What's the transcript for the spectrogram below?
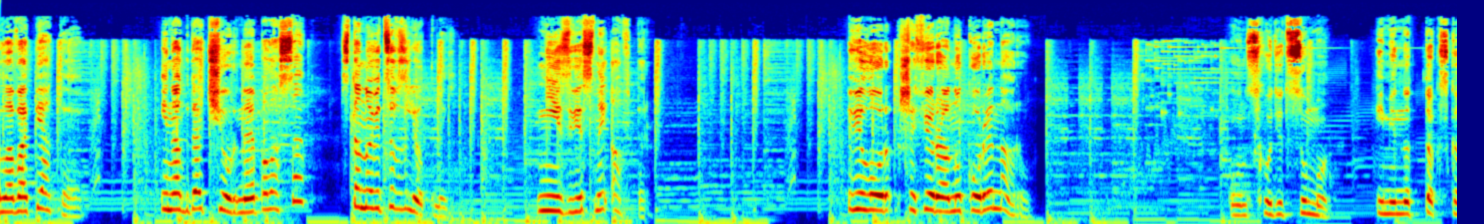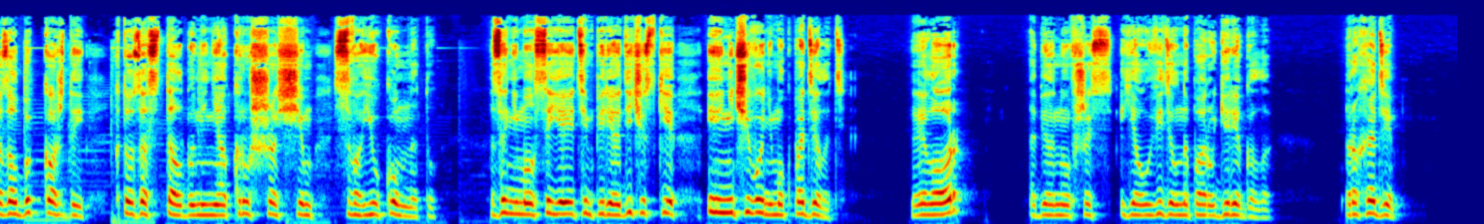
Глава пятая. Иногда черная полоса становится взлетной. Неизвестный автор. Вилор Шеферану Коренару. Он сходит с ума. Именно так сказал бы каждый, кто застал бы меня крушащим свою комнату. Занимался я этим периодически и ничего не мог поделать. «Вилор?» Обернувшись, я увидел на пороге Регала. «Проходи».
